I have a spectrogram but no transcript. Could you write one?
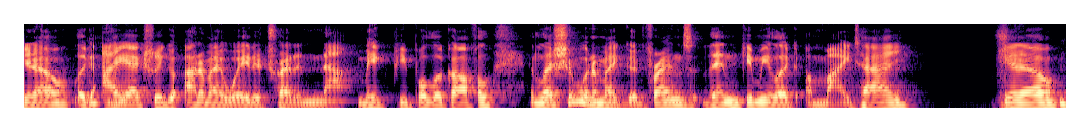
you know, like I actually go out of my way to try to not make people look awful. Unless you're one of my good friends, then give me like a Mai Tai, you know,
